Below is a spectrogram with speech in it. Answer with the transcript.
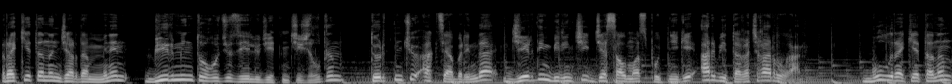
ракетанын жардамы менен бир миң тогуз жүз элүү жетинчи жылдын төртүнчү октябрында жердин биринчи жасалма спутниги орбитага чыгарылган. Бул ракетанын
